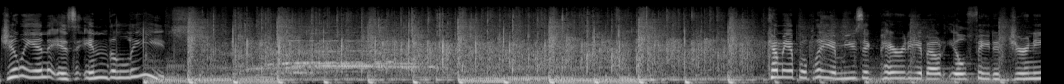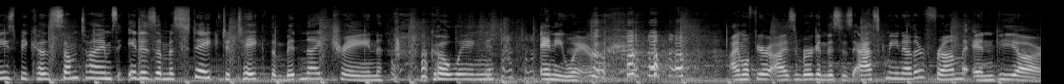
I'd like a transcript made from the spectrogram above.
Jillian is in the lead. Coming up, we'll play a music parody about ill fated journeys because sometimes it is a mistake to take the midnight train going anywhere. I'm Ophira Eisenberg, and this is Ask Me Another from NPR.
